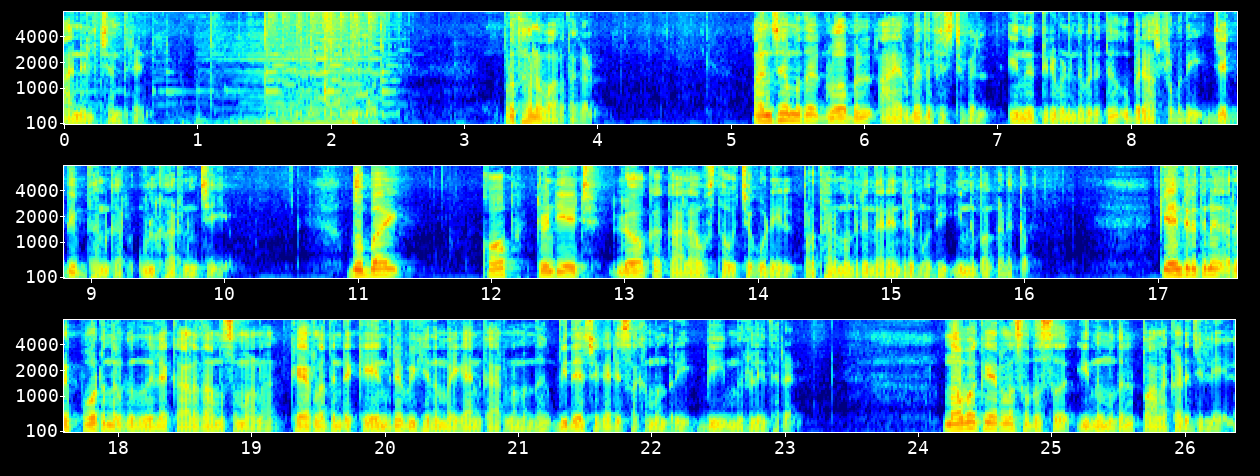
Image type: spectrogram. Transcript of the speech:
അനിൽ ചന്ദ്രൻ. പ്രധാന വാർത്തകൾ. അഞ്ചാമത് ഗ്ലോബൽ ആയുർവേദ ഫെസ്റ്റിവൽ ഇന്ന് തിരുവനന്തപുരത്ത് ഉപരാഷ്ട്രപതി ജഗ്ദീപ് ധൻഖർ ഉദ്ഘാടനം ചെയ്യും. ദുബായ് കോപ്പ് ട്വന്റി എയ്റ്റ് ലോക കാലാവസ്ഥാ ഉച്ചകോടിയിൽ പ്രധാനമന്ത്രി നരേന്ദ്രമോദി ഇന്ന് പങ്കെടുക്കും. കേന്ദ്രത്തിന് റിപ്പോർട്ട് നൽകുന്നതിലെ കാലതാമസമാണ് കേരളത്തിന്റെ കേന്ദ്രവിഹിതം വൈകാൻ കാരണമെന്ന് വിദേശകാര്യ സഹമന്ത്രി വി മുരളീധരൻ. നവകേരള സദസ്സ് ഇന്നു മുതൽ പാലക്കാട് ജില്ലയിൽ.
